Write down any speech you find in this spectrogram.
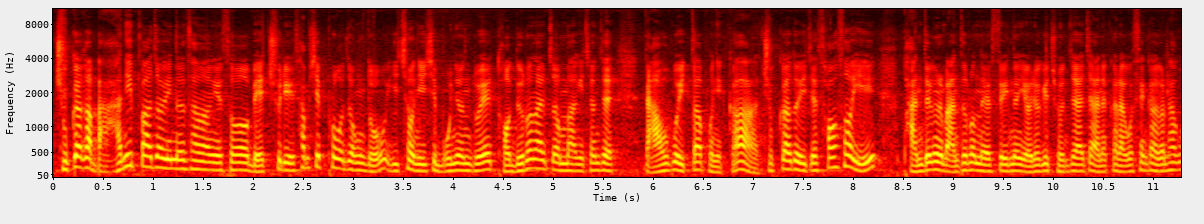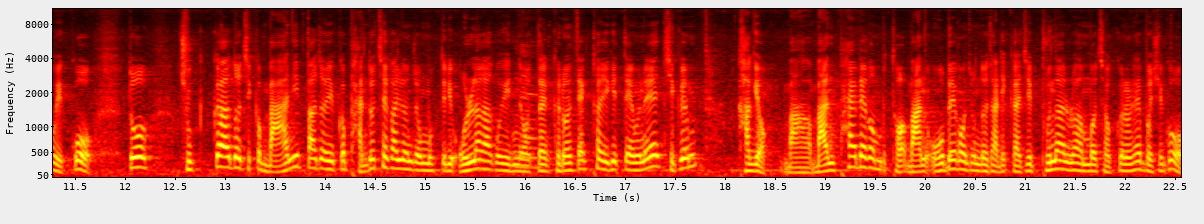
주가가 많이 빠져 있는 상황에서 매출이 30% 정도 2025년도에 더 늘어날 전망이 현재 나오고 있다 보니까 주가도 이제 서서히 반등을 만들어낼 수 있는 여력이 존재하지 않을까라고 생각을 하고 있고 또 주가도 지금 많이 빠져 있고 반도체 관련 종목들이 올라가고 있는 네. 어떤 그런 섹터이기 때문에 지금 가격 1,800원부터 1,500원 정도 자리까지 분할로 한번 접근을 해보시고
